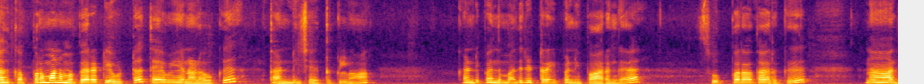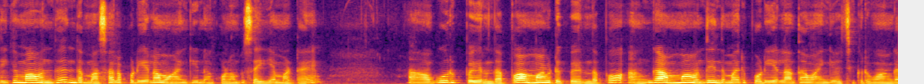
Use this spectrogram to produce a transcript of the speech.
அதுக்கப்புறமா நம்ம பிரட்டி விட்டு தேவையான அளவுக்கு தண்ணி சேர்த்துக்கலாம். கண்டிப்பாக இந்த மாதிரி ட்ரை பண்ணி பாருங்கள் சூப்பராக தான் இருக்குது நான் அதிகமாக வந்து இந்த மசாலா பொடியெல்லாம் வாங்கி நான் குழம்பு செய்ய மாட்டேன். ஊருக்கு போயிருந்தப்போ அம்மா வீட்டுக்கு போயிருந்தப்போ அங்கே அம்மா வந்து இந்த மாதிரி பொடியெல்லாம் தான் வாங்கி வச்சுக்கிடுவாங்க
